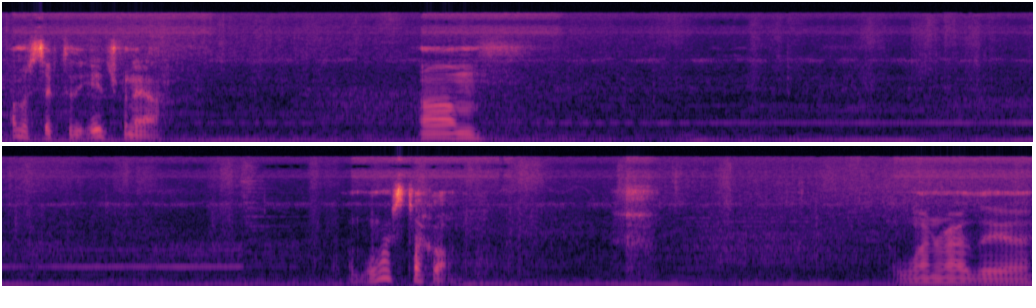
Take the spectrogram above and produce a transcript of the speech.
I'm gonna stick to the edge for now. Um... What am I stuck on? One right there.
